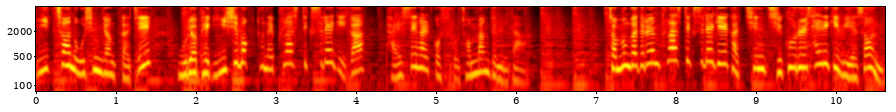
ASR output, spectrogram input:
2050년까지 무려 120억 톤의 플라스틱 쓰레기가 발생할 것으로 전망됩니다. 전문가들은 플라스틱 쓰레기에 갇힌 지구를 살리기 위해선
